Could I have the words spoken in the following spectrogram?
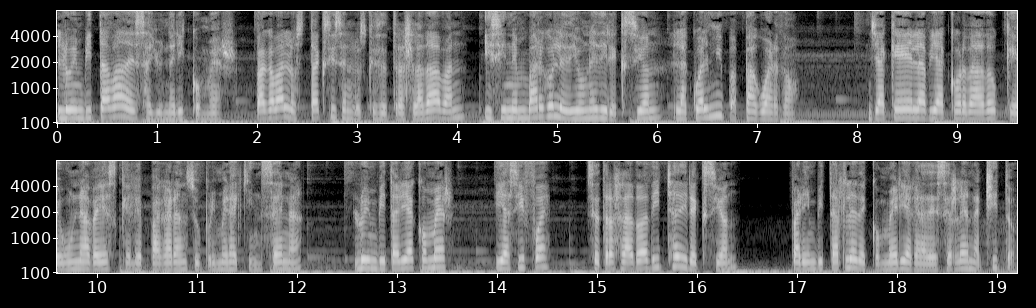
Lo invitaba a desayunar y comer, pagaba los taxis en los que se trasladaban y sin embargo le dio una dirección la cual mi papá guardó, ya que él había acordado que una vez que le pagaran su primera quincena, lo invitaría a comer, y así fue. Se trasladó a dicha dirección para invitarle de comer y agradecerle a Nachito.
